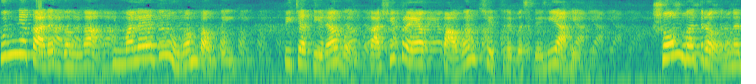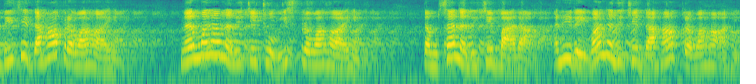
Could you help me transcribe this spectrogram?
पुण्यकारक गंगा हिमालयातून उगम पावते. तिच्या तीरावर काशीप्रयाग पावन क्षेत्रे बसलेली आहे. सोनभद्र नदीचे दहा प्रवाह आहेत. नर्मदा नदीचे चोवीस प्रवाह आहेत. तमसा नदीचे बारा आणि रेवा नदीचे दहा प्रवाह आहेत.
